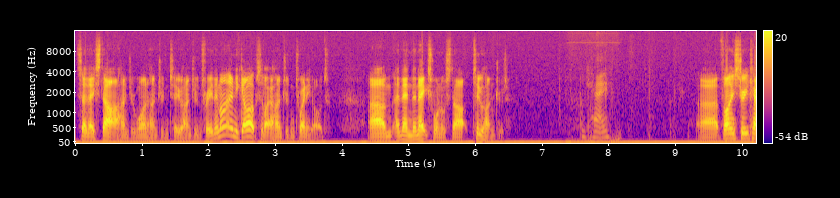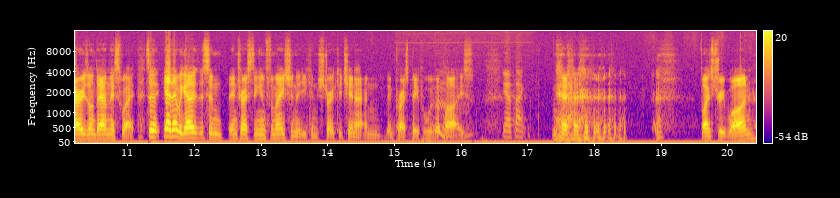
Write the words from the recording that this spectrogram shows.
So they start 100, 100, 200, 103. They might only go up to like 120 odd. Um, and then the next one will start 200. Okay. Uh, Vine Street carries on down this way. So yeah, there we go. There's some interesting information that you can stroke your chin at and impress people with at Hmm. parties. Yeah, thanks. Vine Street one.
